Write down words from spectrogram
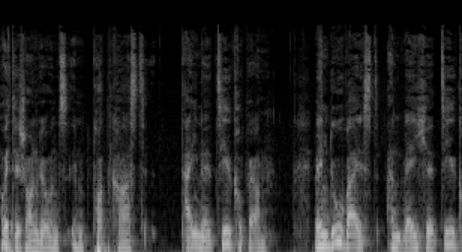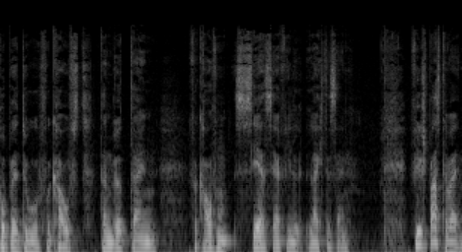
Heute schauen wir uns im Podcast deine Zielgruppe an. Wenn du weißt, an welche Zielgruppe du verkaufst, dann wird dein Verkaufen sehr, sehr viel leichter sein. Viel Spaß dabei!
